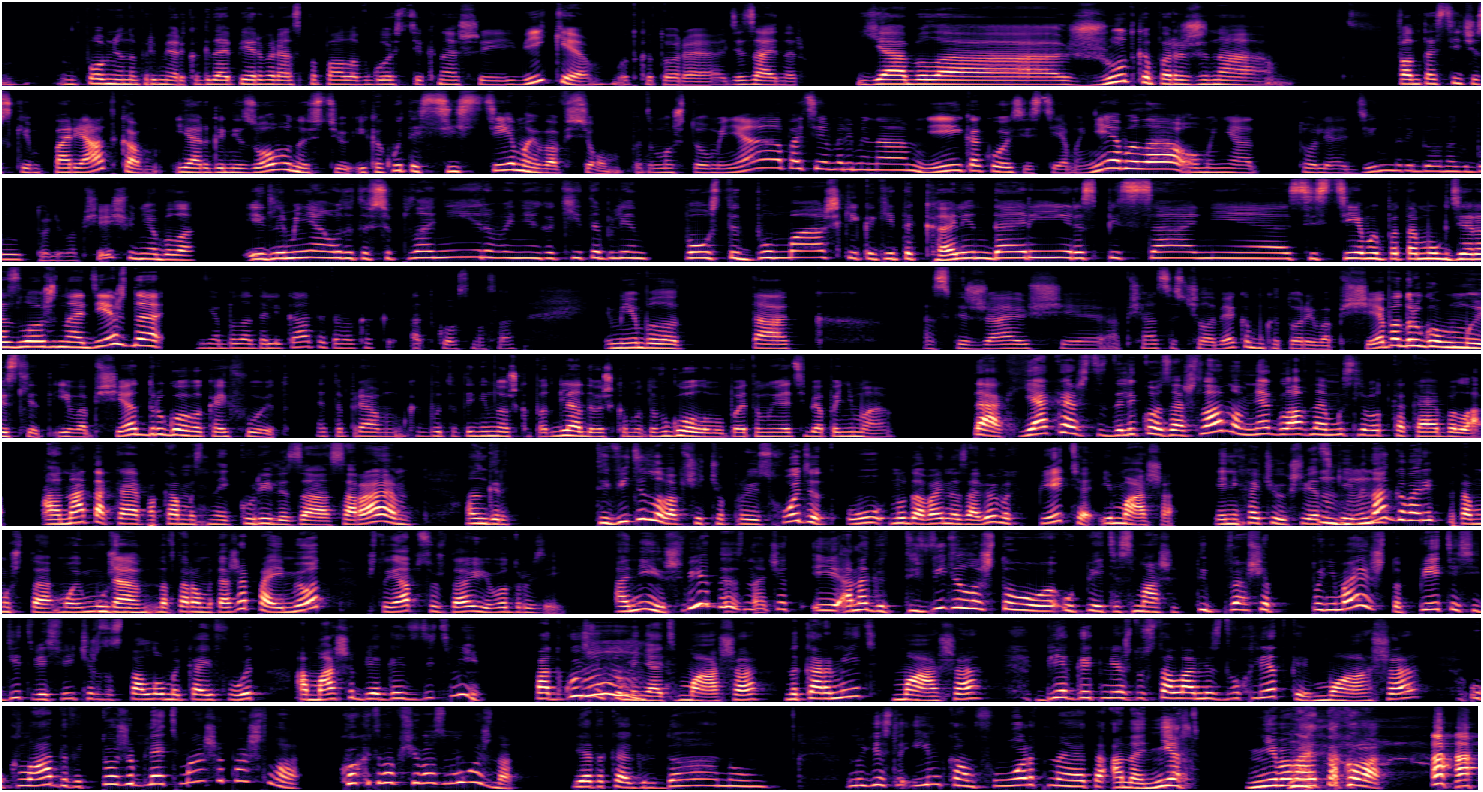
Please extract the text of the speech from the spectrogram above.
Помню, например, когда я первый раз попала в гости к нашей Вике, вот которая дизайнер, я была жутко поражена фантастическим порядком и организованностью и какой-то системой во всем, потому что у меня по тем временам никакой системы не было, у меня то ли один ребенок был, то ли вообще еще не было. И для меня вот это все планирование, какие-то, блин, постит бумажки, какие-то календари, расписание, системы по тому, где разложена одежда. Я была далека от этого, как от космоса. И мне было так освежающе общаться с человеком, который вообще по-другому мыслит и вообще от другого кайфует. Это прям как будто ты немножко подглядываешь кому-то в голову, поэтому я тебя понимаю. Так, я, кажется, далеко зашла, но у меня главная мысль вот какая была. Она такая, пока мы с ней курили за сараем, она говорит, ты видела вообще, что происходит у, ну давай назовем их Петя и Маша. Я не хочу их шведские угу. имена говорить, потому что мой муж да. на втором этаже поймет, что я обсуждаю его друзей. Они шведы, значит, и она говорит, ты видела, что у Пети с Машей? Ты вообще понимаешь, что Петя сидит весь вечер за столом и кайфует, а Маша бегает с детьми? Подгузник поменять Маша, накормить Маша, бегать между столами с двухлеткой Маша, укладывать тоже, блядь, Маша пошла. Как это вообще возможно? Я такая говорю, да, ну, ну если им комфортно это, она, нет, не бывает такого.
